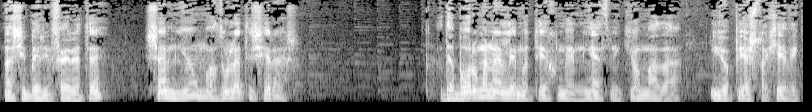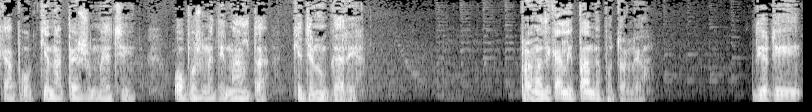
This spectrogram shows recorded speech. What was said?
να συμπεριφέρεται σαν μια ομαδούλα της σειράς. Δεν μπορούμε να λέμε ότι έχουμε μια εθνική ομάδα η οποία στοχεύει κάπου και να παίζουμε έτσι όπως με τη Μάλτα και την Ουγγαρία. Πραγματικά λυπάμαι που το λέω. Διότι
